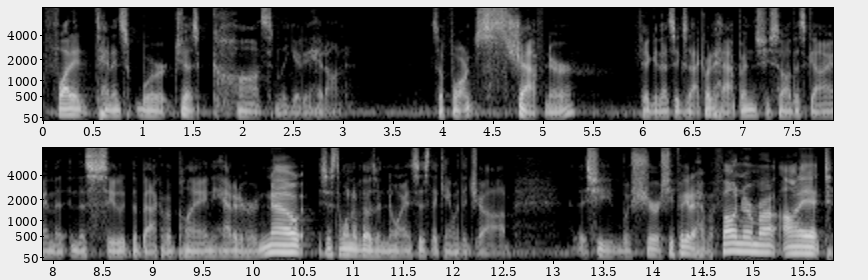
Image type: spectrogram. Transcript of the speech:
flight attendants were just constantly getting hit on. So, Florence Schaffner figured that's exactly what happened. She saw this guy in the in the suit, the back of a plane. He handed her no. It's just one of those annoyances that came with the job. She was sure she figured out have a phone number on it,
